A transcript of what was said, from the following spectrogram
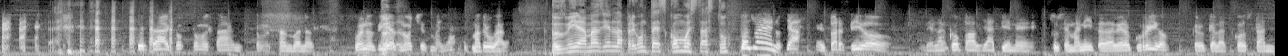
¿Qué tal? ¿Cómo están? ¿Cómo están? Buenas. Buenos días, noches, mañanas, madrugadas. Pues mira, más bien la pregunta es ¿cómo estás tú? Pues bueno, ya, el partido de la Copa ya tiene su semanita de haber ocurrido. Creo que las cosas están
